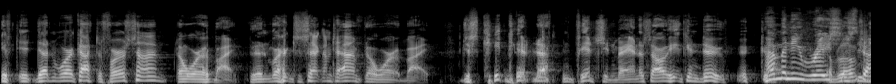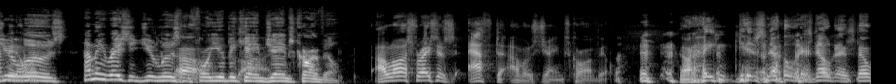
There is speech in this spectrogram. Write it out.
if it doesn't work out the first time, don't worry about it. If it doesn't work the second time, don't worry about it. Just keep getting up and pitching, man. That's all you can do. How many races did you lose? How many races did you lose oh, before Oh, you became God. James Carville? I lost races after I was James Carville. All right, there's no, there's no, there's no,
